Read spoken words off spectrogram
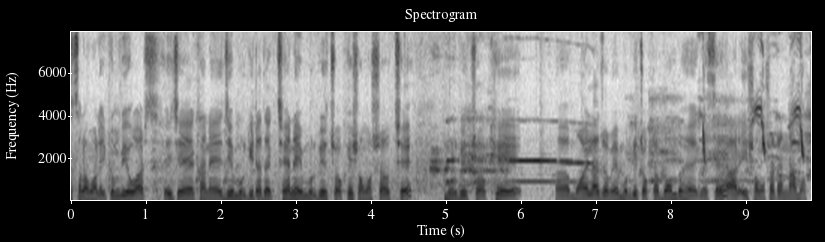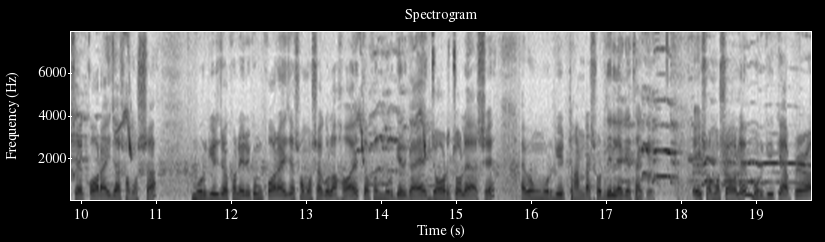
আসসালামু আলাইকুম ভিউয়ার্স। এই যে এখানে যে মুরগিটা দেখছেন, এই মুরগির চোখে সমস্যা হচ্ছে। মুরগির চোখে ময়লা জমে মুরগির চোখটা বন্ধ হয়ে গেছে। আর এই সমস্যাটার নাম হচ্ছে করাইজা সমস্যা। মুরগির যখন এরকম করাইজা সমস্যাগুলো হয়, তখন মুরগির গায়ে জ্বর চলে আসে এবং মুরগির ঠান্ডা সর্দি লেগে থাকে। এই সমস্যা হলে মুরগিকে আপনারা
